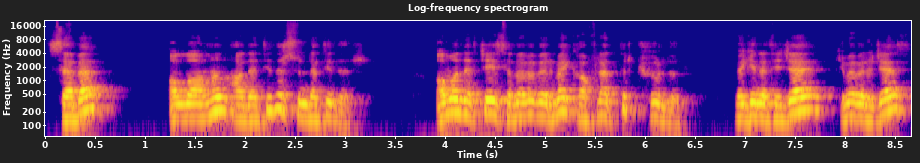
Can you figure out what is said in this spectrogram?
sebep Allah'ın adetidir, sünnetidir. Ama neticeyi sebebe vermek gaflettir, küfürdür. Peki netice kime vereceğiz?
